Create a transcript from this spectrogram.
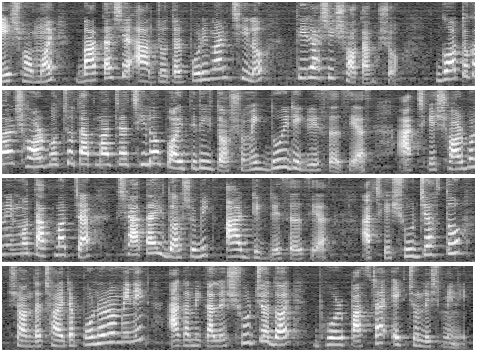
এই সময় বাতাসের আর্দ্রতার পরিমাণ ছিল তিরাশি শতাংশ। গতকাল সর্বোচ্চ তাপমাত্রা ছিল পঁয়ত্রিশ দশমিক দুই ডিগ্রি সেলসিয়াস। আজকে সর্বনিম্ন তাপমাত্রা সাতাইশ দশমিক আট ডিগ্রি সেলসিয়াস। আজকে সূর্যাস্ত সন্ধ্যা ছয়টা পনেরো মিনিট আগামীকালের সূর্যোদয় ভোর পাঁচটা একচল্লিশ মিনিট।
